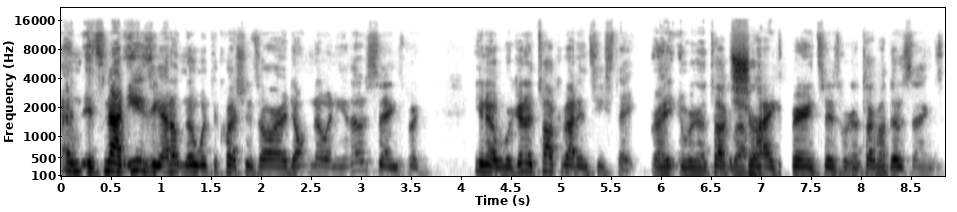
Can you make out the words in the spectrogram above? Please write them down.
and it's not easy i don't know what the questions are i don't know any of those things but you know we're going to talk about nc state right and we're going to talk about sure. my experiences we're going to talk about those things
